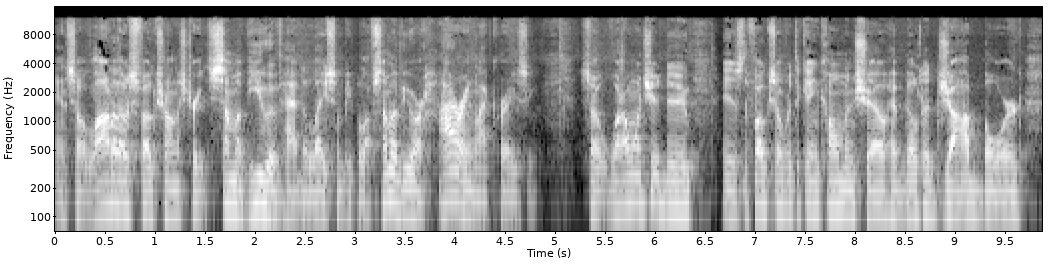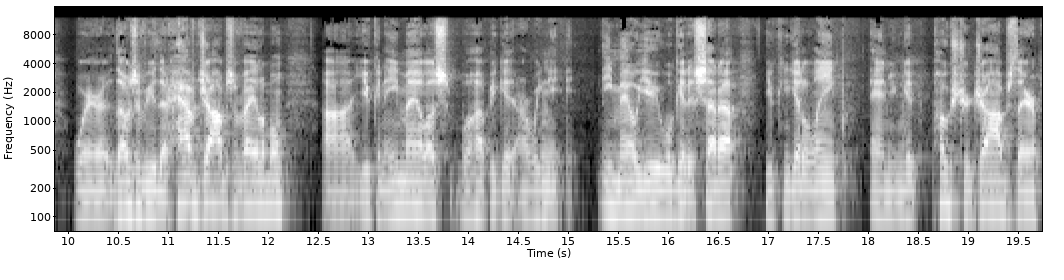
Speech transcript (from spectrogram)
And so a lot of those folks are on the street. Some of you have had to lay some people off. Some of you are hiring like crazy. So what I want you to do is the folks over at the Ken Coleman Show have built a job board where those of you that have jobs available, uh, you can email us. We'll help you get, or we can email you. We'll get it set up. You can get a link and you can get post your jobs there.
